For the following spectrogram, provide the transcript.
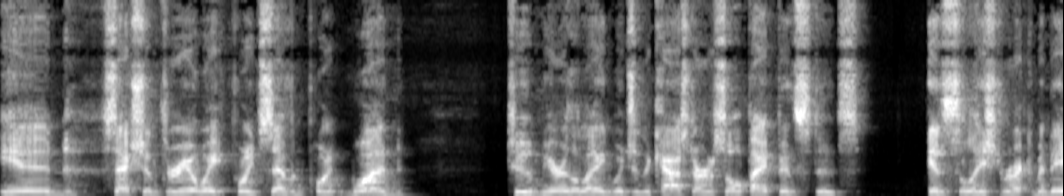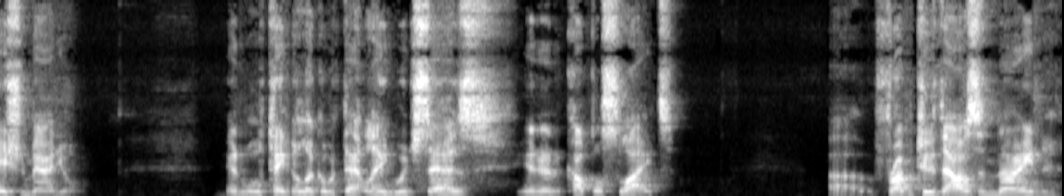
in section 308.7.1 to mirror the language in the Cast Iron Soil Pipe Institute's installation recommendation manual. And we'll take a look at what that language says in a couple slides. Uh, from 2009,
